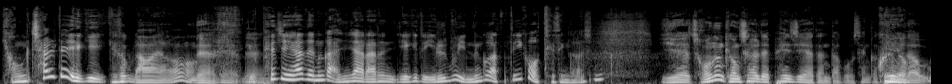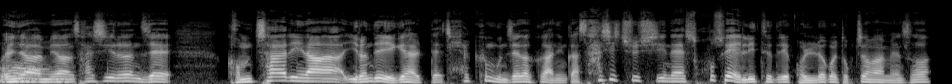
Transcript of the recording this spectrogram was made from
경찰대 얘기 계속 나와요. 네, 네, 네. 폐지해야 되는 거 아니냐라는 얘기도 일부 있는 것 같은데 이거 어떻게 생각하십니까? 예, 저는 경찰대 폐지해야 된다고 생각합니다. 그래요? 왜냐하면 어. 사실은 이제 검찰이나 이런 데 얘기할 때 제일 큰 문제가 그거 아닌가. 사시 출신의 소수의 엘리트들이 권력을 독점하면서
